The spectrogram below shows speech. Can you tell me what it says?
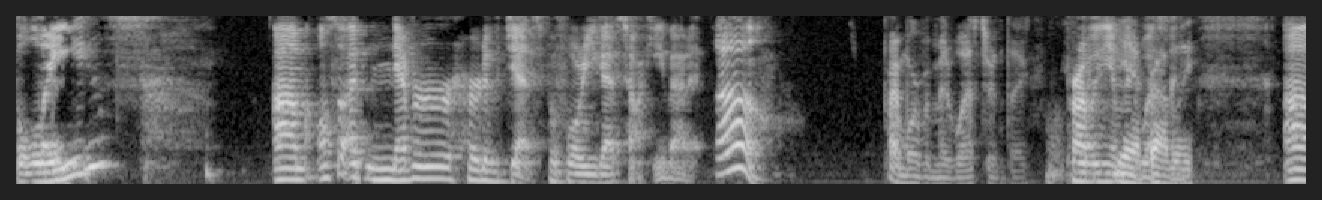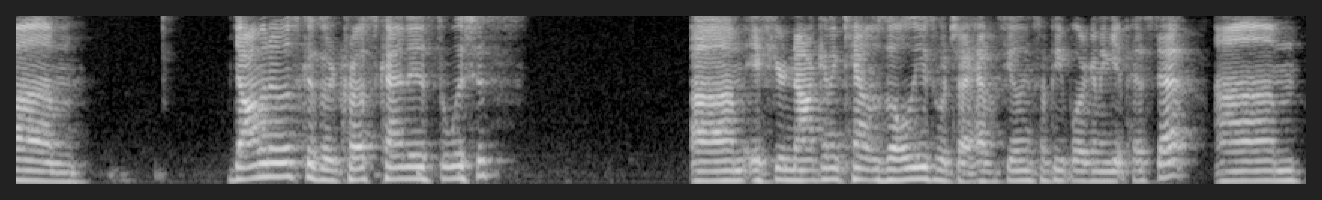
Blaze. Um, also, I've never heard of Jets before. You guys talking about it? Oh, probably more of a Midwestern thing. Probably a Yeah, Midwest. probably. Um, Domino's because their crust kind of is delicious. Um, if you're not going to count Zoli's, which I have a feeling some people are going to get pissed at, um,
